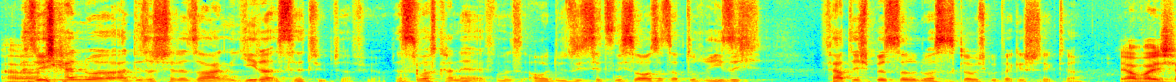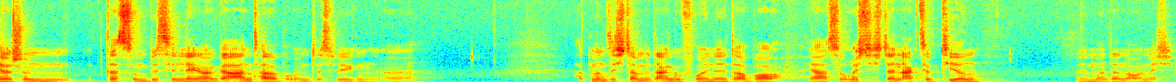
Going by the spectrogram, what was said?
Also ich kann nur an dieser Stelle sagen, jeder ist der Typ dafür. Das sowas kann helfen. Aber du siehst jetzt nicht so aus, als ob du riesig fertig bist, sondern du hast es, glaube ich, gut weggesteckt, ja. Ja, weil ich ja schon das so ein bisschen länger geahnt habe und deswegen äh, hat man sich damit angefreundet, aber ja, so richtig dann akzeptieren will man dann auch nicht.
